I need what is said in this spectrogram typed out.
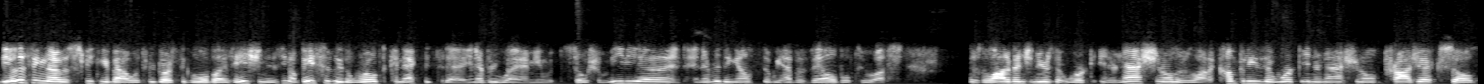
The other thing that I was speaking about with regards to globalization is, you know, basically the world's connected today in every way. I mean, with social media and, and everything else that we have available to us. There's a lot of engineers that work international. There's a lot of companies that work international projects. So,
